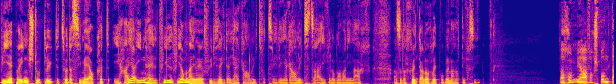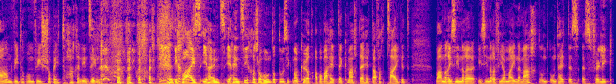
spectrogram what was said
wie bringst du die Leute dazu, dass sie merken, ich habe ja Inhalt. Viele Firmen haben das Gefühl, die sagen, ich habe gar nichts zu erzählen, ich habe gar nichts zu zeigen, schau mal, was ich mache. Also das könnte auch noch ein bisschen Problematik sein. Da kommt mir einfach spontan wiederum Fischer Bettwachen in den Sinn. ich weiß, ihr habt, ihr habt sicher schon hunderttausend Mal gehört, aber was hat der gemacht? Der hat einfach gezeigt, was er in seiner, in seiner Firma macht und, und hat es, es völlig,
